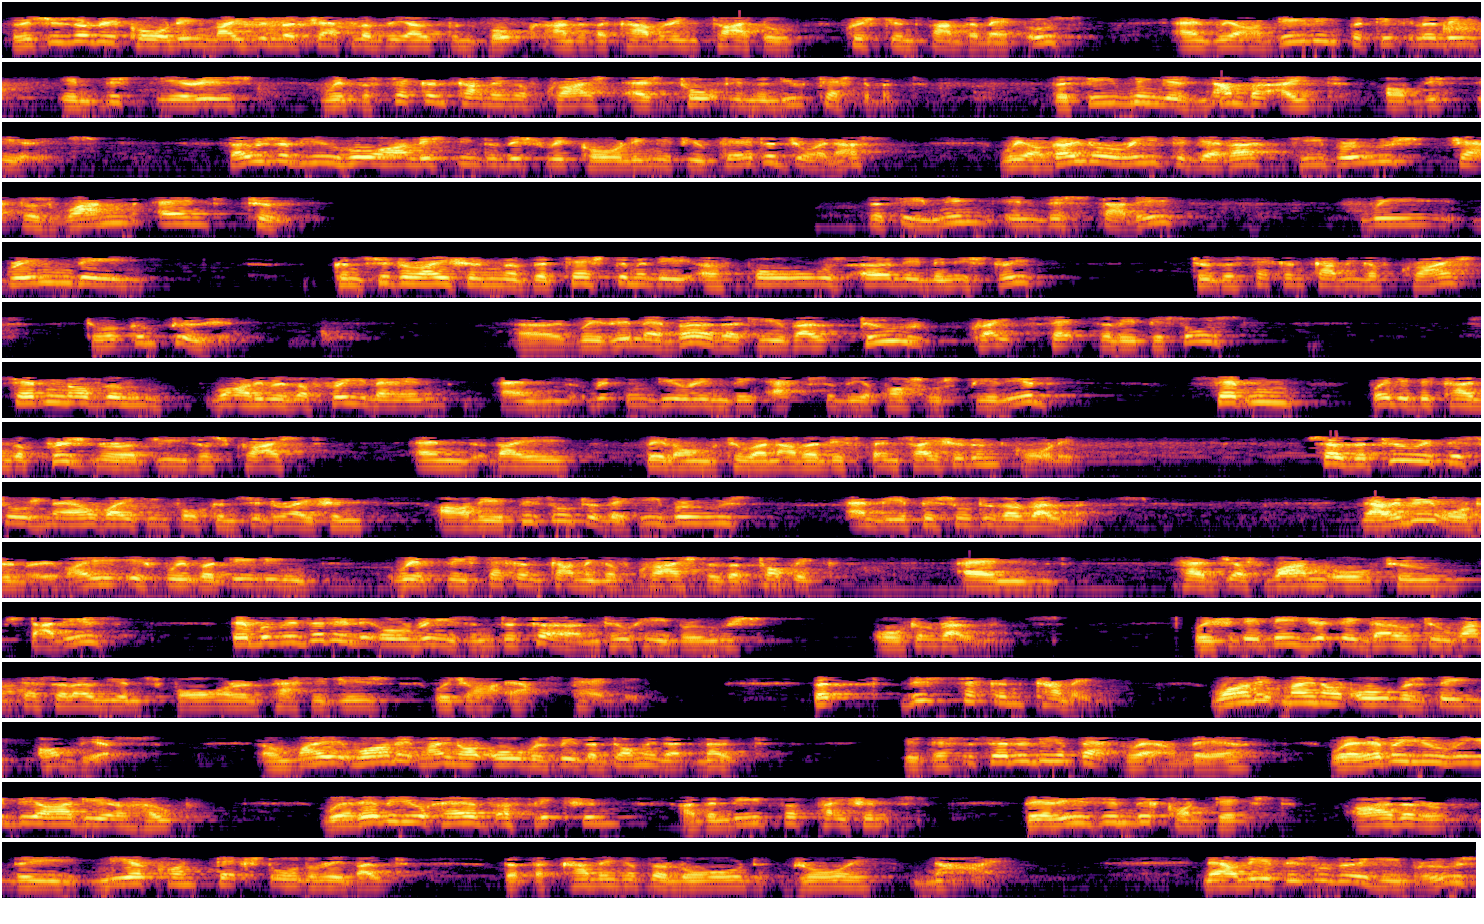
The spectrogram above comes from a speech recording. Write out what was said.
This is a recording made in the Chapel of the Open Book under the covering title Christian Fundamentals, and we are dealing particularly in this series with the second coming of Christ as taught in the New Testament. This evening is number eight of this series. Those of you who are listening to this recording, if you care to join us, we are going to read together Hebrews chapters 1 and 2. This evening in this study, we bring the consideration of the testimony of Paul's early ministry to the second coming of Christ to a conclusion. Uh, we remember that he wrote two great sets of epistles, seven of them while he was a free man and written during the Acts of the Apostles period, seven when he became the prisoner of Jesus Christ and they belong to another dispensation and calling. So the two epistles now waiting for consideration are the epistle to the Hebrews and the epistle to the Romans. Now in the ordinary way, if we were dealing with the second coming of Christ as a topic and had just one or two studies, there would be very little reason to turn to Hebrews or to Romans. We should immediately go to 1 Thessalonians 4 and passages which are outstanding. But this second coming while it may not always be obvious, and while it may not always be the dominant note, is necessarily a background there. Wherever you read the idea of hope, wherever you have affliction and the need for patience, there is in the context, either the near context or the remote, that the coming of the Lord draweth nigh. Now the epistle to the Hebrews,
